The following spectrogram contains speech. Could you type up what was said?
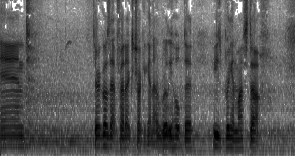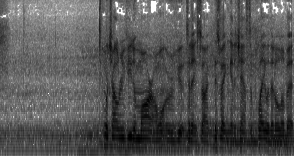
And there goes that FedEx truck again. I really hope that he's bringing my stuff. Which I'll review tomorrow. I won't review it today, so I, this way I can get a chance to play with it a little bit.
